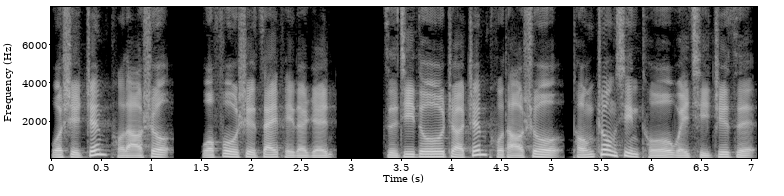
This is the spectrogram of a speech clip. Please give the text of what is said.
我是真葡萄树，我父是栽培的人。”子基督这真葡萄树，同众信徒为其枝子，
